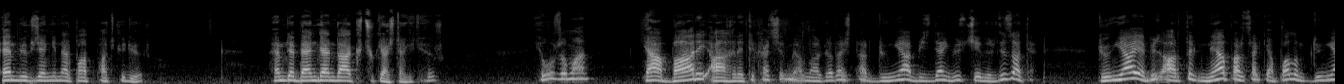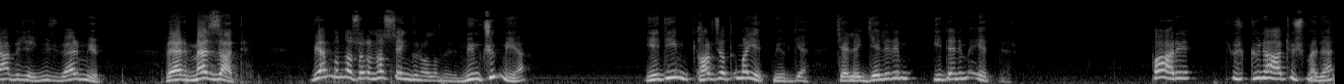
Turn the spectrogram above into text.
En büyük zenginler pat pat gidiyor. Hem de benden daha küçük yaşta gidiyor. E o zaman ya bari ahireti kaçırmayalım arkadaşlar. Dünya bizden yüz çevirdi zaten. Dünyaya biz artık ne yaparsak yapalım. Dünya bize yüz vermiyor. Vermez zaten. Ben bundan sonra nasıl zengin olabilirim? Mümkün mü ya? Yediğim harcadığıma yetmiyor. Gel, gelirim gidenime yetmiyor. Bari günaha düşmeden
